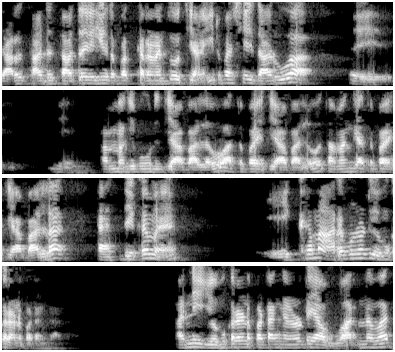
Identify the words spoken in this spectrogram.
දර තඩ තඩ එළියටපත් කරන්න නැතුව තියන. ඊට පස්සේ දරුවා ඒ මේ අම්මගේ මූණ දිහා බලලව අතපය දිහා බලලව තමන්ගේ අතපය දිහා බලලා ඇස් දෙකම එකම අරමුණට යොමු කරන්න පටන් ගන්නවා. අන්නේ යොමු කරන්න පටන් ගන්නකොට යා වර්ණවත්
